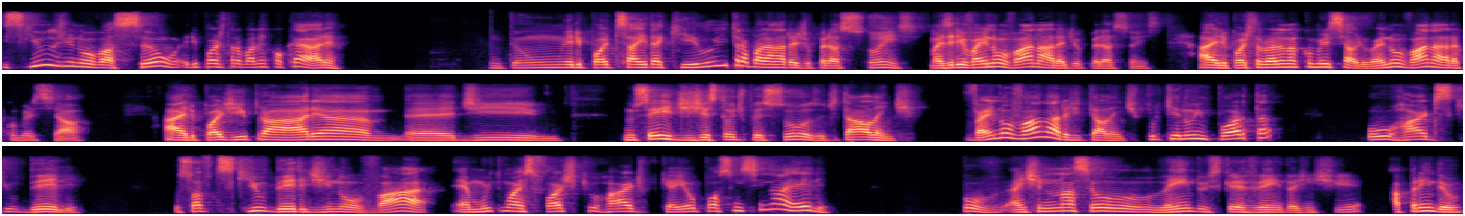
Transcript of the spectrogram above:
skills de inovação, ele pode trabalhar em qualquer área. Então, ele pode sair daquilo e trabalhar na área de operações, mas ele vai inovar na área de operações. Ah, ele pode trabalhar na comercial, ele vai inovar na área comercial. Ah, ele pode ir para a área é, de, não sei, de gestão de pessoas, de talent. Vai inovar na área de talent, porque não importa o hard skill dele, o soft skill dele de inovar é muito mais forte que o hard, porque aí eu posso ensinar ele. Pô, a gente não nasceu lendo, escrevendo, a gente aprendeu.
